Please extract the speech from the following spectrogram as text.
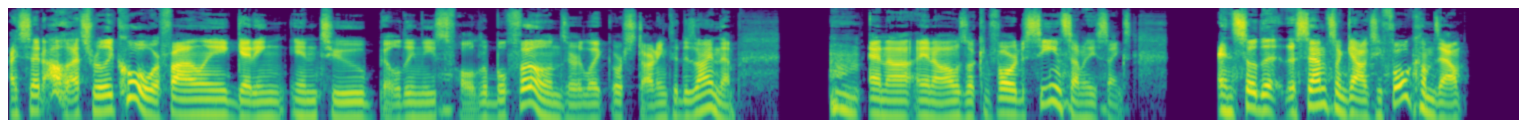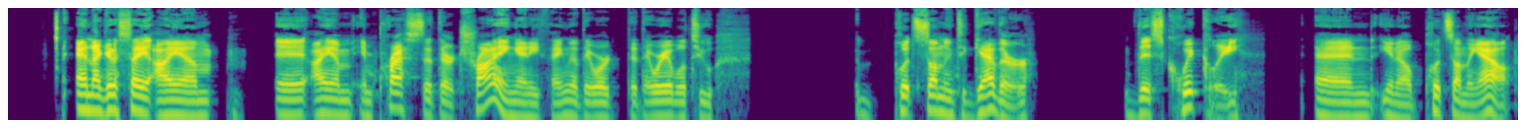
I said, "Oh, that's really cool. We're finally getting into building these foldable phones, or like, or starting to design them." and uh, you know, I was looking forward to seeing some of these things. And so the the Samsung Galaxy Fold comes out, and I gotta say, I am eh, I am impressed that they're trying anything that they were that they were able to put something together this quickly and you know put something out.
